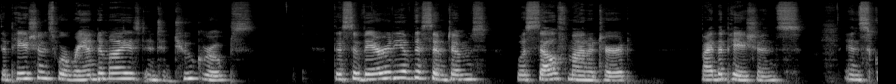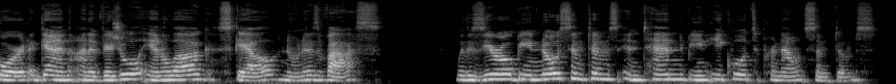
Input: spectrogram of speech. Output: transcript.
The patients were randomized into two groups. The severity of the symptoms was self monitored by the patients and scored again on a visual analog scale known as VAS, with 0 being no symptoms and 10 being equal to pronounced symptoms.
